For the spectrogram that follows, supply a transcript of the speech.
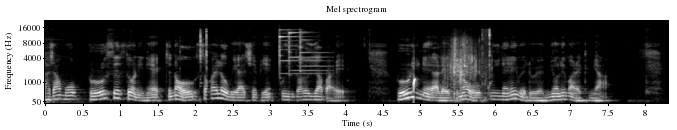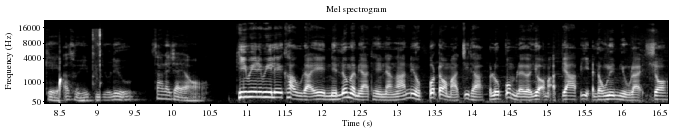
ဒါကြောင့်မို့ Brosis တို့အနေနဲ့ကျွန်တော်ကို subscribe လုပ်ပေးရခြင်းဖြင့်ကူညီသွားလို့ရပါတယ်။ Bro အနေနဲ့ကလည်းကျွန်တော်ကိုကူညီနိုင်လိမ့်မယ်လို့လည်းမျှော်လင့်ပါတယ်ခင်ဗျ။ကဲအဲ့ဆိုရင်ဗီဒီယိုလေးကိုစလိုက်ကြရအောင်။ထီမီနမီလေးခါူတာရေးနေလွတ်မများထင်လားငါးနှစ်ကိုပုတ်တော့မှကြည့်တာဘလို့ပုတ်မလဲဆိုရော့အမအပြားပြီးအလုံးလေးမြူလိုက်ရှော့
